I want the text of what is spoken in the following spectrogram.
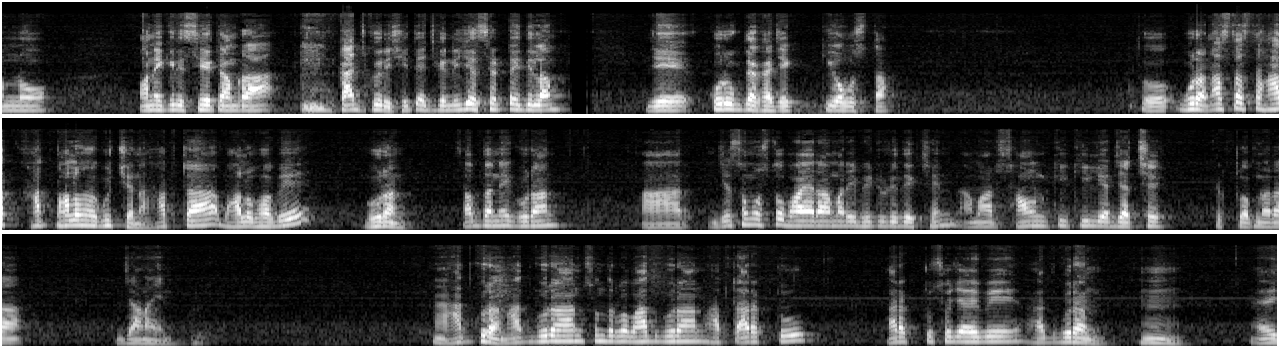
অন্য অনেকেরই সেট আমরা কাজ করেছি। তো আজকে নিজের সেটটাই দিলাম যে করুক দেখা যাক কী অবস্থা। তো ঘুরান, আস্তে আস্তে হাত হাত ভালোভাবে ঘুরছে না। হাতটা ভালোভাবে ঘুরান, সাবধানে ঘুরান। আর যে সমস্ত ভাইয়েরা আমার এই ভিডিওটি দেখছেন, আমার সাউন্ড কি ক্লিয়ার যাচ্ছে একটু আপনারা জানাইন। হ্যাঁ হাত ঘুরান হাত ঘুরান, সুন্দরভাবে হাত ঘুরান, হাতটা আর একটু আর একটু সোজা হবে হাত ঘুরান। হুম, এই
